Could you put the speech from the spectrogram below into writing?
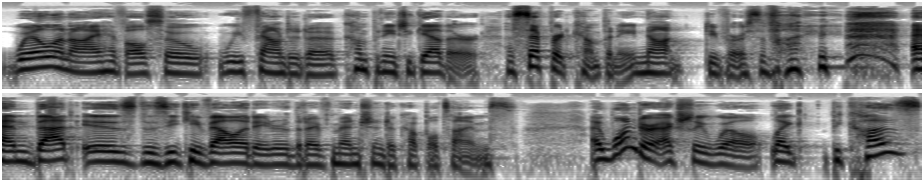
Will and I have also we founded a company together, a separate company, not DeversiFi, and that is the zk validator that I've mentioned a couple times. I wonder actually, Will, like because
